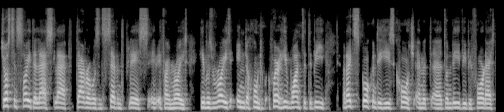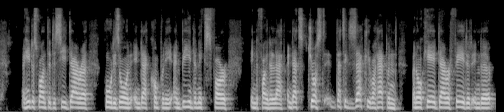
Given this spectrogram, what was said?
just inside the last lap, Darragh was in seventh place, if, if, I'm right. He was right in the hunt where he wanted to be. And I'd spoken to his coach, Emmett uh, Dunleavy, before that, and he just wanted to see Darragh hold his own in that company and be in the mix for in the final lap. And that's just that's exactly what happened. And okay, Darragh faded in the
